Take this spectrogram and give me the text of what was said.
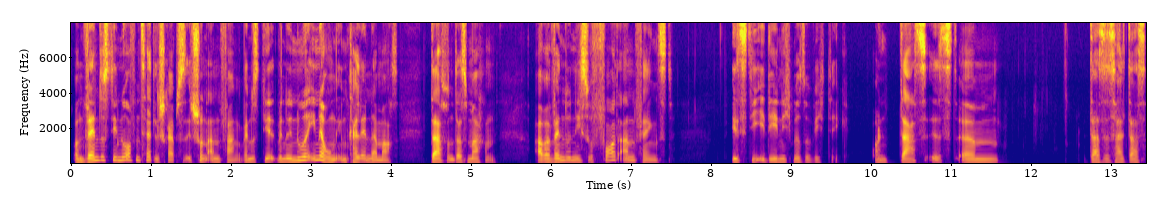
Und wenn du es dir nur auf den Zettel schreibst, das ist schon Anfang, wenn, dir, wenn du nur Erinnerungen im Kalender machst, das und das machen. Aber wenn du nicht sofort anfängst, ist die Idee nicht mehr so wichtig. Und das ist, ähm, das ist halt das,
